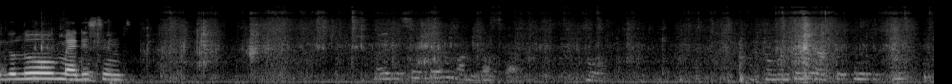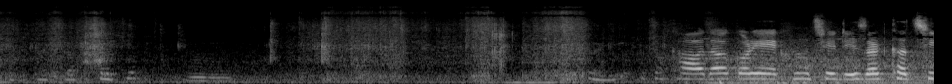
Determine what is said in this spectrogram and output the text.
এগুলো মেডিসিন খাওয়া দাওয়া করে এখন হচ্ছে ডেজার্ট খাচ্ছি।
